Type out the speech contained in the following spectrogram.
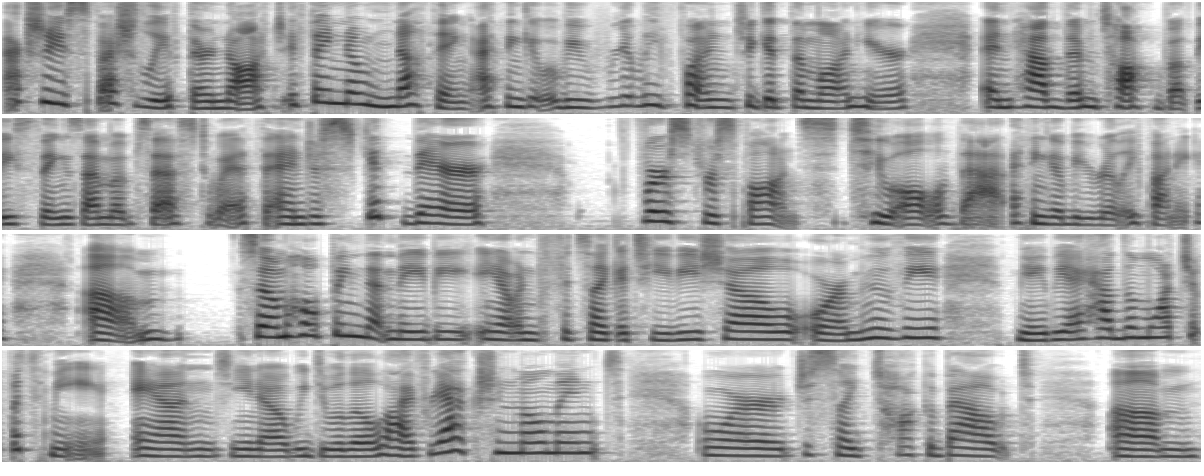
actually, especially if they're not. If they know nothing, I think it would be really fun to get them on here and have them talk about these things I'm obsessed with and just get their first response to all of that. I think it'd be really funny. Um, so I'm hoping that maybe, you know, if it's like a TV show or a movie, maybe I have them watch it with me and, you know, we do a little live reaction moment or just like talk about um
